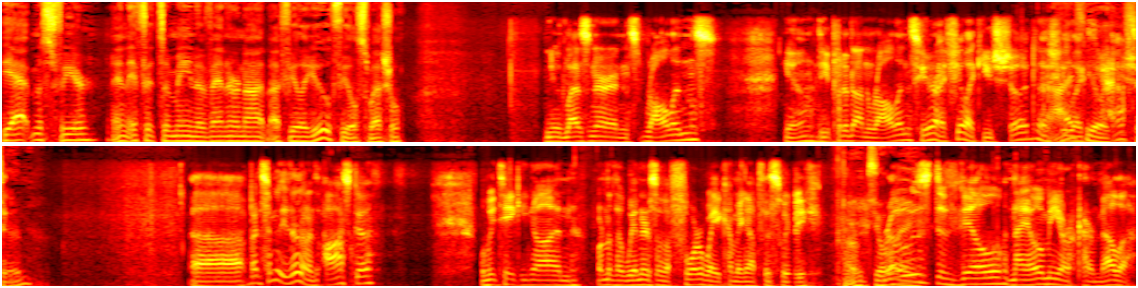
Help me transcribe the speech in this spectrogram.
the atmosphere, and if it's a main event or not. I feel like it'll feel special. New Lesnar and Rollins. You know, do you put it on Rollins here? I feel like you should. I feel I like feel you like you have to. should. Uh, but some of these other ones, Asuka will be taking on one of the winners of a four-way coming up this week. Oh joy! Rose Deville, Naomi, or Carmella.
